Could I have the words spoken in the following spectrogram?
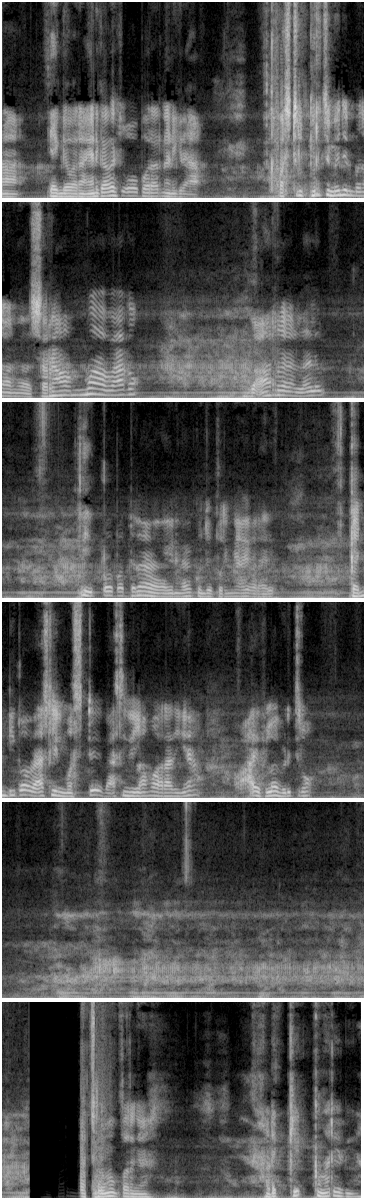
நான் எங்கே வரேன்? எனக்காக ஸ்லோவாக போகிறாருன்னு நினைக்கிறேன். ஃபஸ்ட்டு பிரித்து மேய்ஞ்சின்னு பண்ணாங்க செராம வேகம். வேற லெவல் இப்போ பார்த்தா எனக்காக கொஞ்சம் பொறுமையாகவே வராரு கண்டிப்பாக வேஸ்லின் மஸ்ட்டு வேஸ்லின் இல்லாமல் வராதீங்க. வாய் ஃபுல்லாக வெடிச்சிடும் சும்மா பாருங்க. அப்படியே கேட்க மாதிரி இருக்குங்க.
